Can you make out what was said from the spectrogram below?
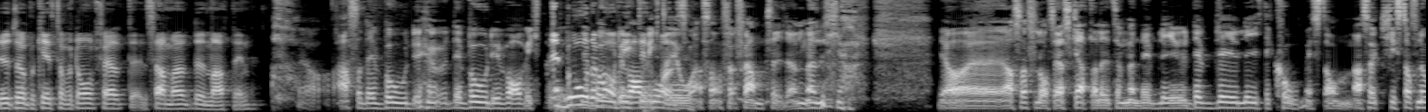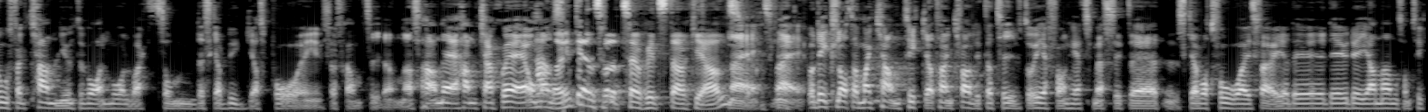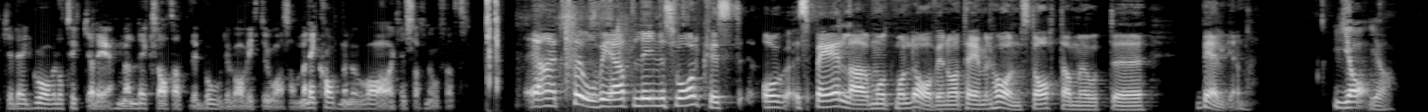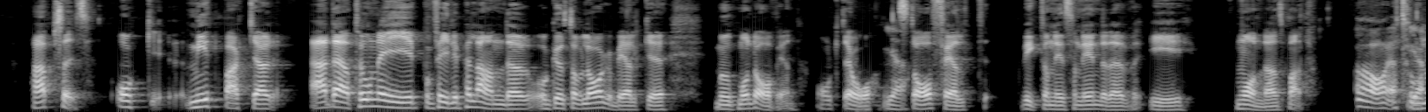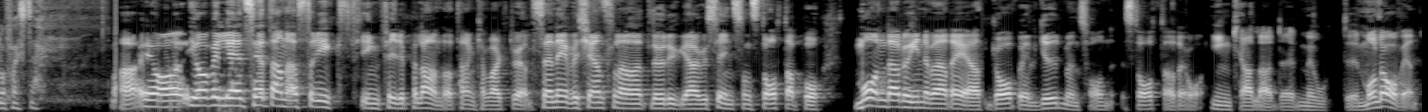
Du tror på Kristoffer Nordfeldt. Samma du Martin? Ja, alltså det borde, det borde ju vara Viktor, det borde, det borde vara Victor Johansson. Johansson för framtiden. Men jag, Ja, eh, alltså förlåt jag skrattar lite men det blir ju, det blir ju lite komiskt om... Alltså Kristoffer Nordfeldt kan ju inte vara en målvakt som det ska byggas på inför framtiden. Alltså han, är, han kanske är... Om han har man, inte ens varit särskilt stark i allsvenskan. Nej, nej, och det är klart att man kan tycka att han kvalitativt och erfarenhetsmässigt är, ska vara tvåa i Sverige. Det, det är ju det Jan Andersson tycker. Det går väl att tycka det. Men det är klart att det borde vara Victor Johansson. Men det kommer nog vara Kristoffer Nordfeldt. Ja, tror vi att Linus Wahlqvist spelar mot Moldavien och att Emil Holm startar mot eh, Belgien? Ja. ja. Ja, precis. Och mittbackar, ja, där tror ni på Filip Helander och Gustav Lagerbielke mot Moldavien. Och då ja. Starfelt, Victor Nilsson Lindelöf i måndagens match. Ja, jag tror ja. nog faktiskt det. Ja, jag, jag vill sätta en asterisk kring Filip Helander att han kan vara aktuell. Sen är väl känslan att Ludvig Augustinsson startar på måndag. Då innebär det att Gabriel Gudmundsson startar då inkallad mot Moldavien.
